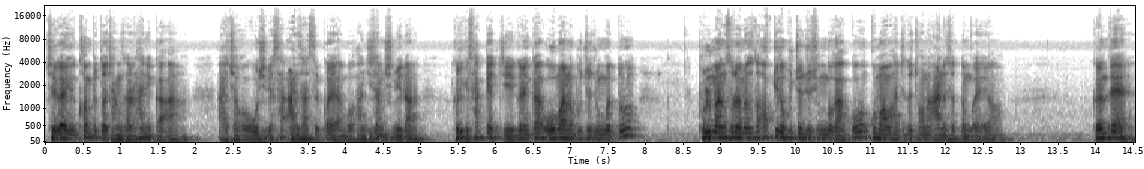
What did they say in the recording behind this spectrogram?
제가 컴퓨터 장사를 하니까 아 저거 50에 사, 안 샀을 거야 뭐 한 2, 30이나 그렇게 샀겠지 그러니까 5만 원 붙여준 것도 불만스러우면서도 억지로 붙여주신 것 같고 고마워하지도 저는 않으셨던 거예요 그런데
